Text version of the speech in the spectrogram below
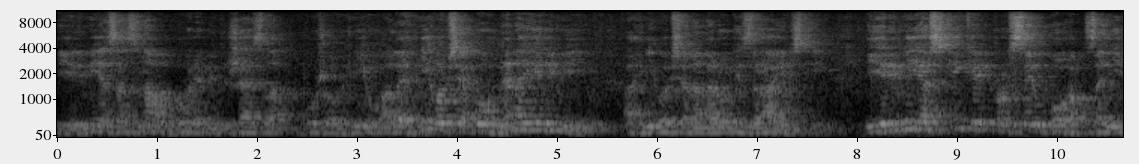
І Єремія зазнав горя від жезла Божого гніву, але гнівався Бог не на Єремію, а гнівався на народ ізраїльський. І Єремія скільки просив Бога за них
